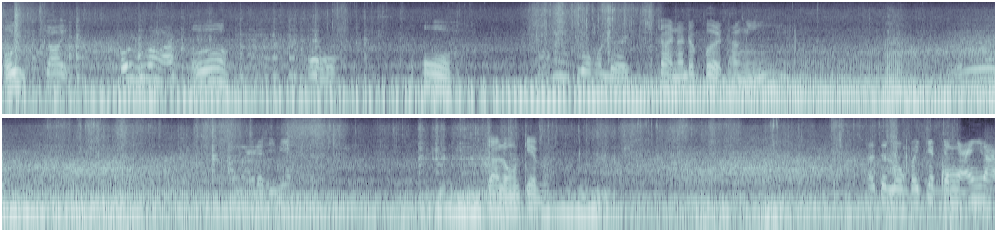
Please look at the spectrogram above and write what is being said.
โอ้ยจ้อย โอ้ยร่วงเหรอเออโอ้ โหโอ้ร่วงหมดเลยจ้อยน่าจะเปิดทางนี้ทำไงเลยทีนี้จ้อยลงมาเก็บอะแล้วจะลงไปเก็บยังไงล่ะ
